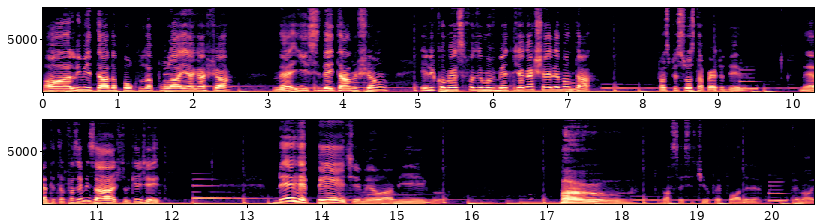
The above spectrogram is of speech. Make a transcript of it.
ó, limitado a poucos a pular e agachar, né? E se deitar no chão, ele começa a fazer o movimento de agachar e levantar. Para as pessoas estar perto dele, né? Tentando fazer amizade, tudo que é jeito. De repente, meu amigo. Nossa, esse tiro foi foda, né? Foi mal.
